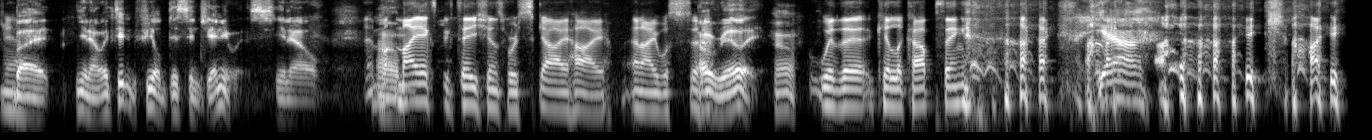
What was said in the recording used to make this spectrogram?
Yeah. but you know, it didn't feel disingenuous. You know? Um, my expectations were sky high, and I was uh, oh, really? Oh, with the Killer Cup thing. yeah. I, I,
